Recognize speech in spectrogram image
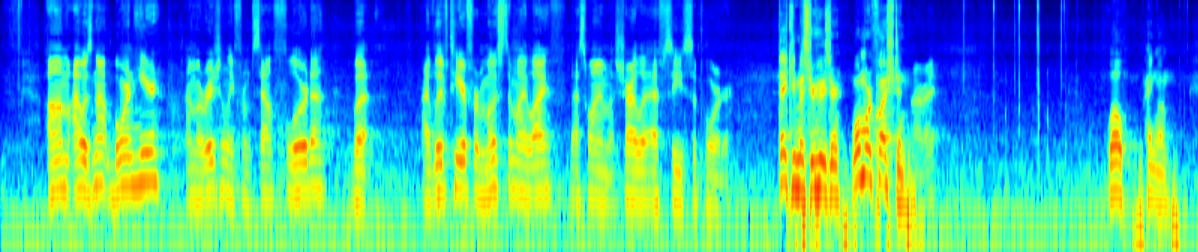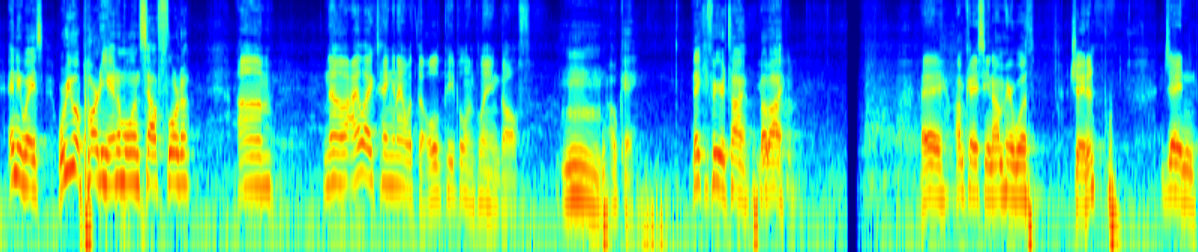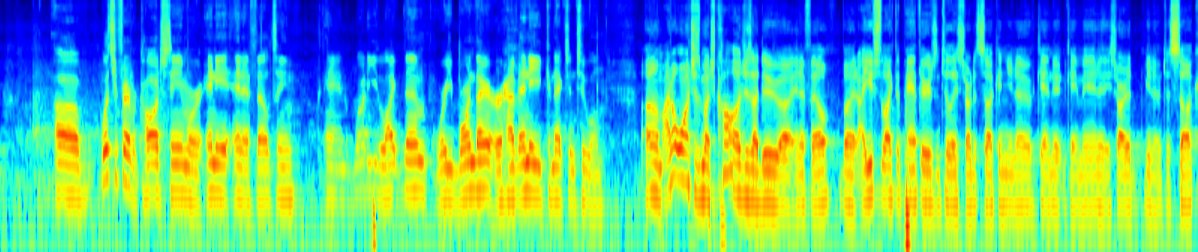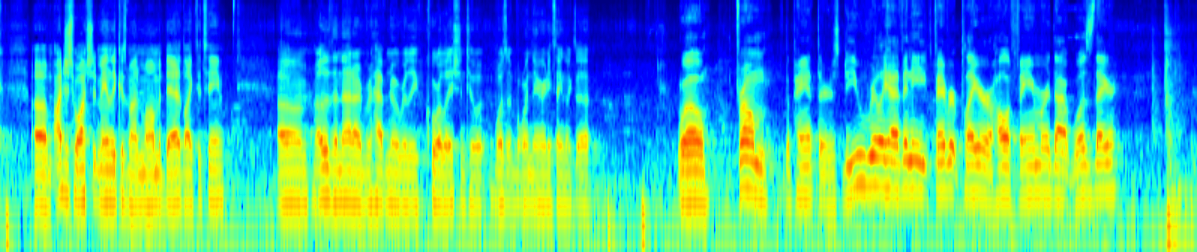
Um, I was not born here. I'm originally from South Florida, but I've lived here for most of my life. That's why I'm a Charlotte FC supporter. Thank you, Mr. Hooser. One more question. All right. Well, hang on. Anyways, were you a party animal in South Florida? Um, no, I liked hanging out with the old people and playing golf. Mm, okay. Thank you for your time. Bye bye. Hey, I'm Casey and I'm here with Jaden. Jaden. Uh, what's your favorite college team or any NFL team? And why do you like them? Were you born there or have any connection to them? Um, I don't watch as much college as I do uh, NFL, but I used to like the Panthers until they started sucking. You know, Cam Newton came in and they started, you know, to suck. Um, I just watched it mainly because my mom and dad liked the team. Um, other than that, I have no really correlation to it. Wasn't born there or anything like that. Well, from the Panthers, do you really have any favorite player or Hall of Famer that was there?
